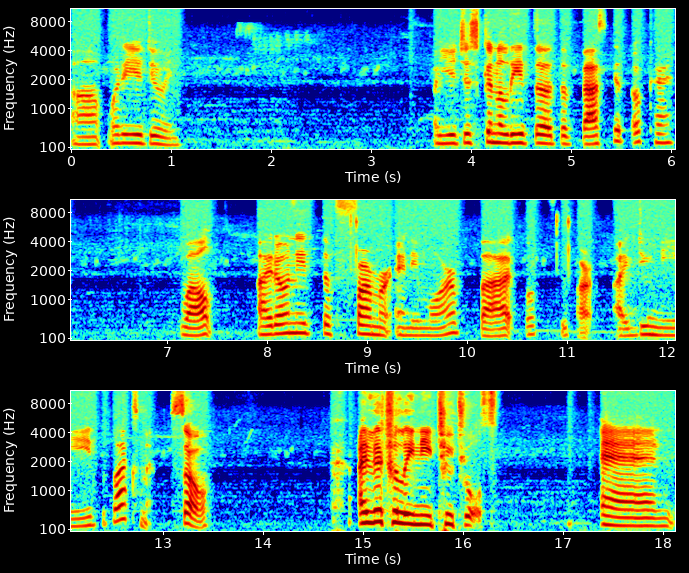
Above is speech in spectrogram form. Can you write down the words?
Uh, what are you doing? Are you just gonna leave the, the basket? Okay. Well, I don't need the farmer anymore, but oops, too far. I do need the blacksmith. So, I literally need two tools. And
